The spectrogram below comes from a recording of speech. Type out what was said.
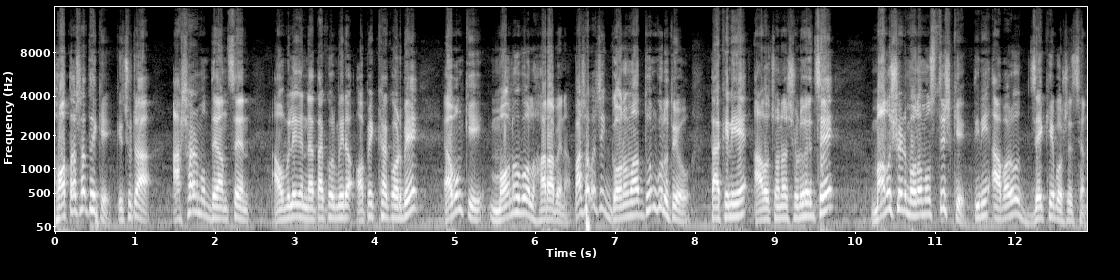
হতাশা থেকে কিছুটা আশার মধ্যে আনছেন আওয়ামী লীগের নেতাকর্মীরা অপেক্ষা করবে এমনকি মনোবল হারাবে না। পাশাপাশি গণমাধ্যমগুলোতেও তাকে নিয়ে আলোচনা শুরু হয়েছে। মানুষের মনোমস্তিষ্কে তিনি আবারও জেকে বসেছেন।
